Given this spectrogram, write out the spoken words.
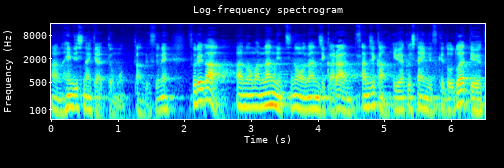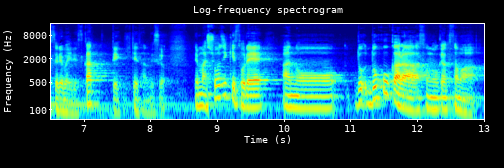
あの、返事しなきゃって思ったんですよね。それが、あの、まあ、何日の何時から3時間予約したいんですけど、どうやって予約すればいいですかって来てたんですよ。で、まあ、正直それ、あの、ど、どこからそのお客様、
